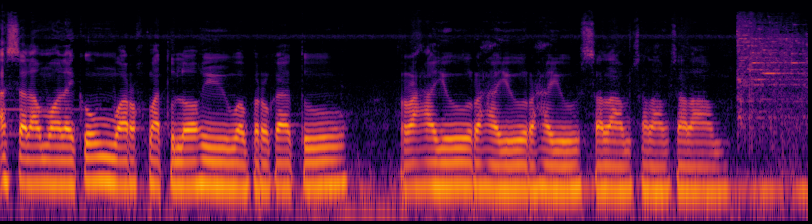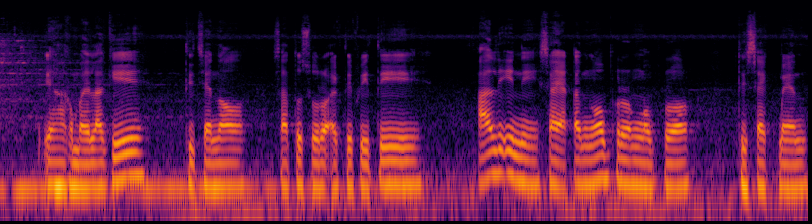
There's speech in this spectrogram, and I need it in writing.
Assalamualaikum warahmatullahi wabarakatuh Rahayu, rahayu, rahayu Salam, salam, salam Ya kembali lagi di channel Satu Suro Activity Kali ini saya akan ngobrol-ngobrol di segmen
